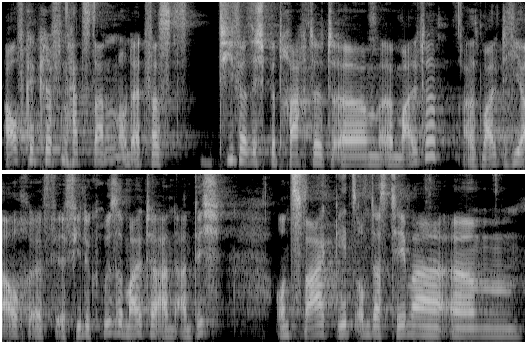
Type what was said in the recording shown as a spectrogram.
Aufgegriffen hat's dann und etwas tiefer sich betrachtet ähm, äh, Malte. Also Malte hier auch äh, viele Grüße, Malte, an, an dich. Und zwar geht's um das Thema ähm,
